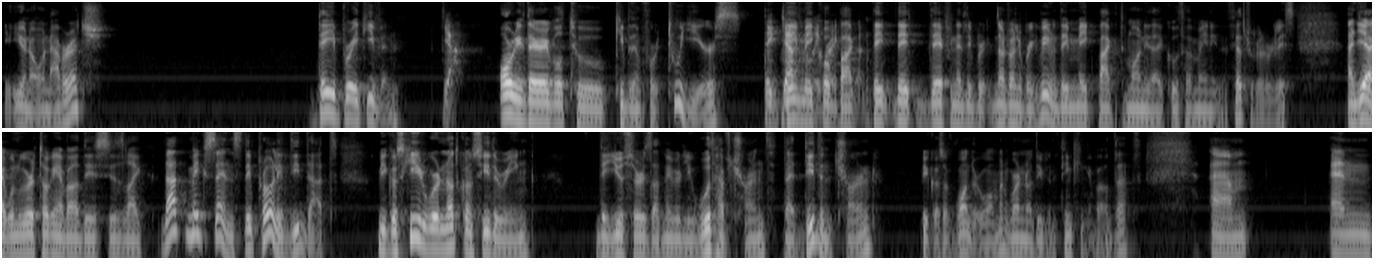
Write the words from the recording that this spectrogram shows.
you know, on average, they break even. Yeah. Or if they're able to keep them for two years, they definitely they make back. Even. They they definitely break, not only break even, they make back the money that could have made in the theatrical release. And yeah, when we were talking about this, is like that makes sense. They probably did that because here we're not considering the users that maybe would have churned that didn't churn because of Wonder Woman. We're not even thinking about that. Um, and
